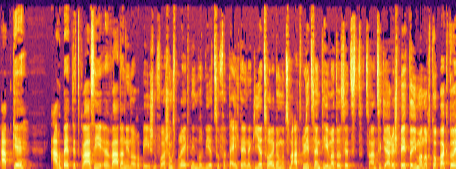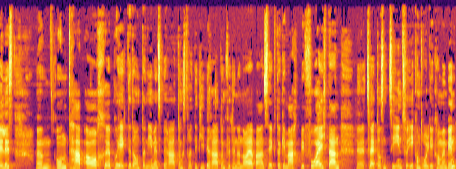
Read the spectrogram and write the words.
abge arbeitet quasi, äh, war dann in europäischen Forschungsprojekten involviert zu verteilter Energieerzeugung und Smart Grids, ein Thema, das jetzt 20 Jahre später immer noch top aktuell ist. Ähm, und habe auch äh, Projekte der Unternehmensberatung, Strategieberatung für den erneuerbaren Sektor gemacht, bevor ich dann 2010 zu E-Control gekommen bin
